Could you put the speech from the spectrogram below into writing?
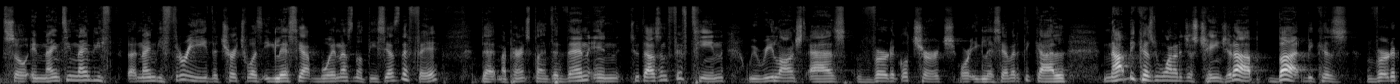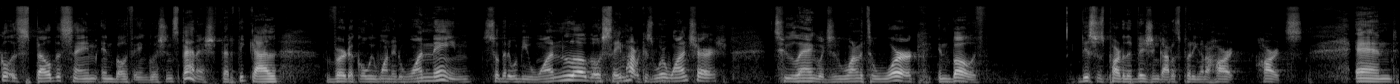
so in 1993, uh, the church was Iglesia Buenas Noticias de Fe that my parents planted. Then in 2015, we relaunched as Vertical Church or Iglesia Vertical, not because we wanted to just change it up, but because vertical is spelled the same in both English and Spanish. Vertical, vertical. We wanted one name so that it would be one logo, same heart, because we're one church, two languages. We wanted to work in both. This was part of the vision God was putting in our heart, hearts. And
